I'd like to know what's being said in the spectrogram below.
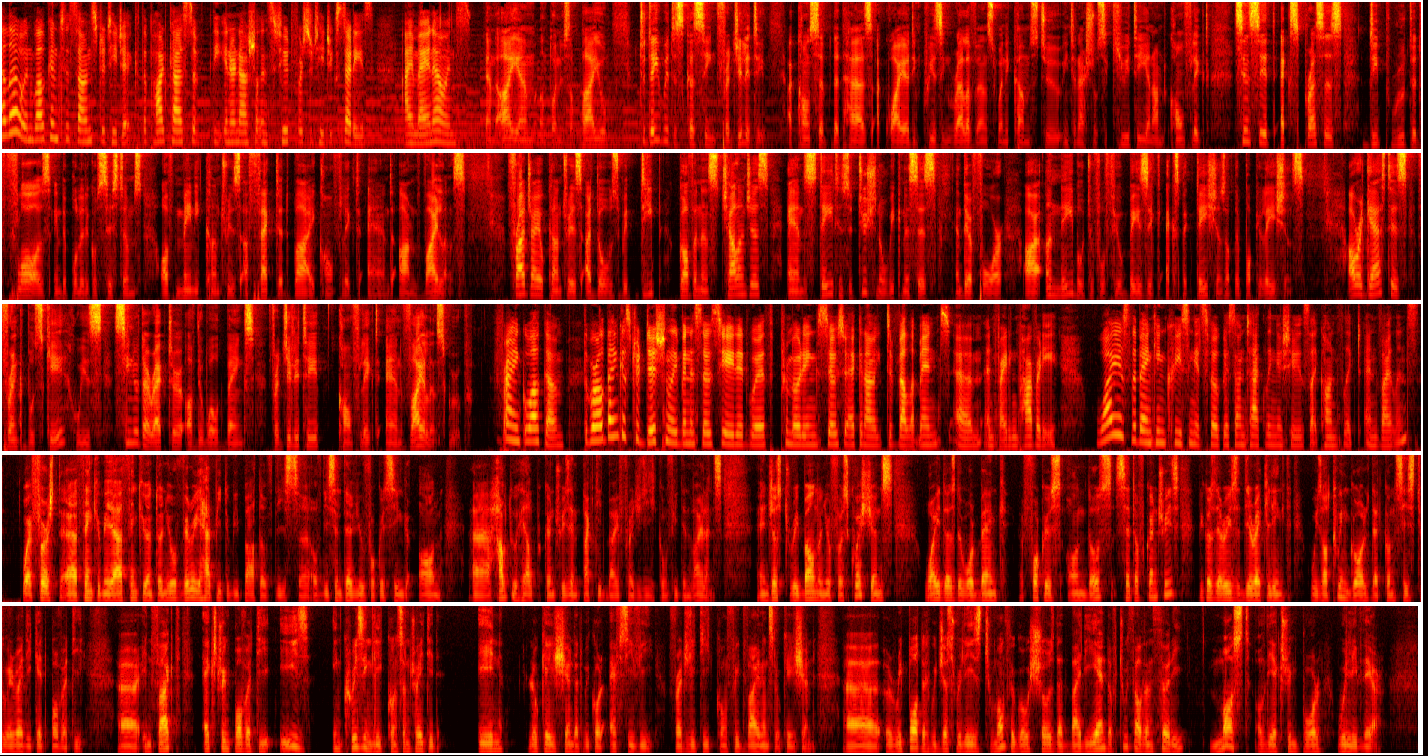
Hello, and welcome to Sound Strategic, the podcast of the International Institute for Strategic Studies. I'm Maya Owens. And I am Antonio Sampaio. Today we're discussing fragility, a concept that has acquired increasing relevance when it comes to international security and armed conflict, since it expresses deep rooted flaws in the political systems of many countries affected by conflict and armed violence. Fragile countries are those with deep governance challenges and state institutional weaknesses, and therefore are unable to fulfill basic expectations of their populations. Our guest is Frank Bousquet, who is Senior Director of the World Bank's Fragility, Conflict, and Violence Group. Frank, welcome. The World Bank has traditionally been associated with promoting socioeconomic development um, and fighting poverty. Why is the bank increasing its focus on tackling issues like conflict and violence? Well, first, uh, thank you, Mia. Thank you, Antonio. Very happy to be part of this uh, of this interview, focusing on uh, how to help countries impacted by fragility, conflict, and violence. And just to rebound on your first questions, why does the World Bank focus on those set of countries? Because there is a direct link with our twin goal that consists to eradicate poverty. Uh, in fact, extreme poverty is increasingly concentrated in location that we call FCV, fragility, conflict, violence location. Uh, a report that we just released two months ago shows that by the end of 2030, most of the extreme poor will live there.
